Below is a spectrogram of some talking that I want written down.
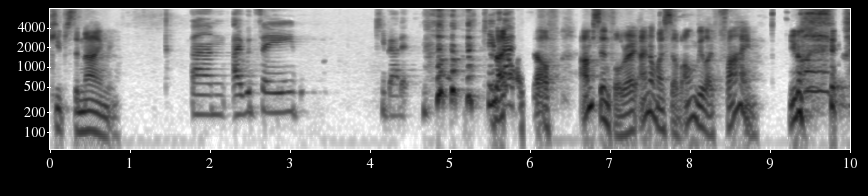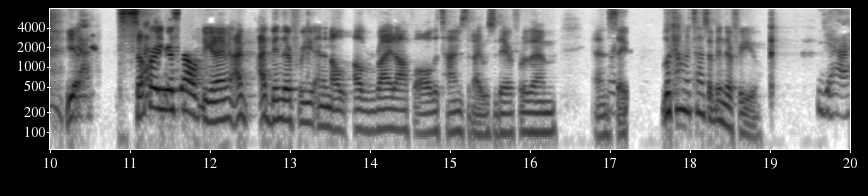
keeps denying me? Um, I would say keep at it. keep I know it. myself. I'm sinful, right? I know myself. I'm gonna be like, fine, you know, yeah, Yeah. suffer yourself. You know what I mean? I've I've been there for you, and then I'll I'll write off all the times that I was there for them, and Right. say, look how many times I've been there for you, Yeah.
